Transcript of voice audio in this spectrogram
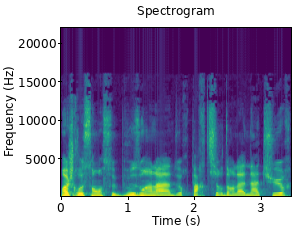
moi, je ressens ce besoin là de repartir dans la nature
